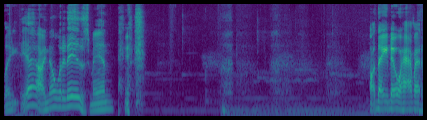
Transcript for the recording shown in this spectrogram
Like, yeah, I know what it is, man. Oh, they do have it.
